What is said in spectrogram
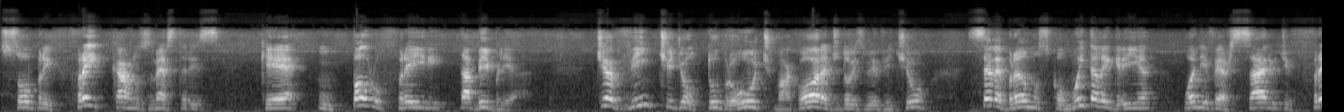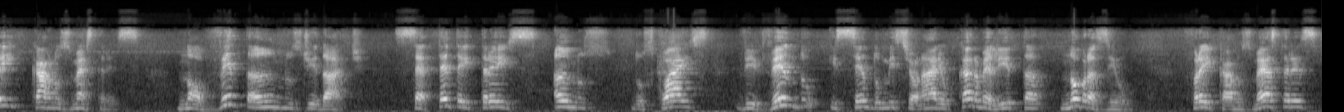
sobre Frei Carlos Mestres que é um Paulo Freire da Bíblia. Dia 20 de outubro último, agora de 2021, celebramos com muita alegria o aniversário de Frei Carlos Mestres, 90 anos de idade, 73 anos dos quais vivendo e sendo missionário carmelita no Brasil. Frei Carlos Mestres,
